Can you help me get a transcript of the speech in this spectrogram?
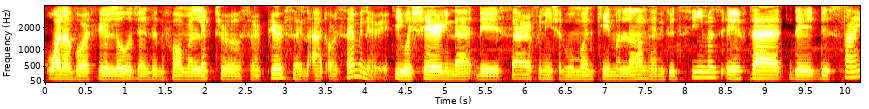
one of our theologians and former lecturer, Sir Pearson, at our seminary, he was sharing that the Syrophoenician woman came along and it would seem as if that the disciples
